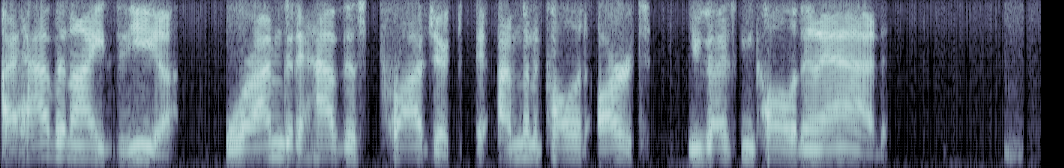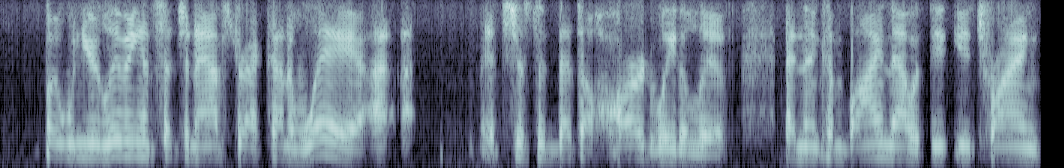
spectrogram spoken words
I have an idea where I'm going to have this project. I'm going to call it art. You guys can call it an ad." But when you're living in such an abstract kind of way, I, it's just a, that's a hard way to live. And then combine that with the, you trying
